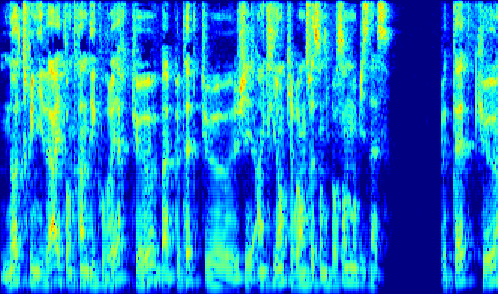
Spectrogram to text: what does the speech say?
notre univers est en train de découvrir que ben, peut-être que j'ai un client qui représente 70% de mon business. Peut-être que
